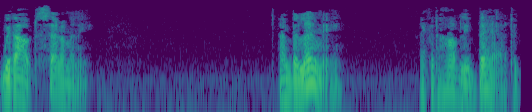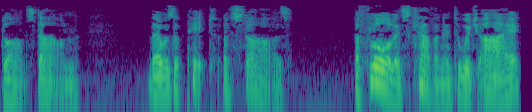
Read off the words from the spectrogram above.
without ceremony. And below me, I could hardly bear to glance down, there was a pit of stars, a floorless cavern into which I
